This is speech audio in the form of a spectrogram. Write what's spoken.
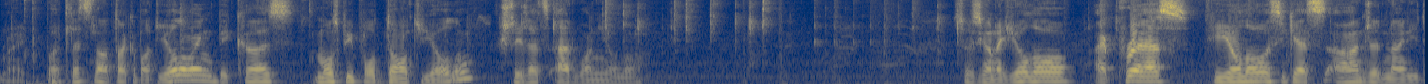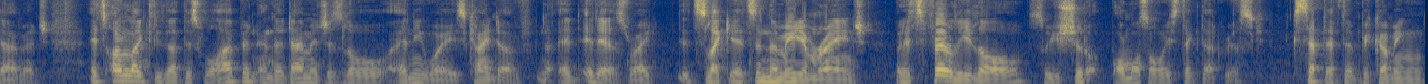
Right, but let's not talk about YOLOing because most people don't YOLO. Actually, let's add one YOLO. So he's gonna YOLO, I press, he YOLOs, he gets 190 damage. It's unlikely that this will happen, and the damage is low anyways, kind of. It, it is, right? It's like, it's in the medium range, but it's fairly low, so you should almost always take that risk. Except if they're becoming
